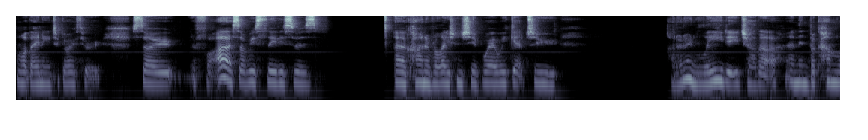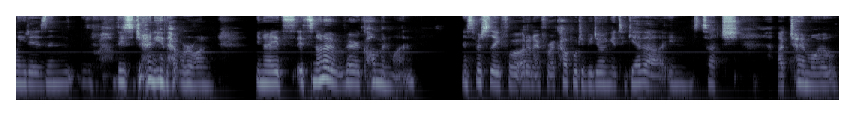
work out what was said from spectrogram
and what they need to go through. So for us obviously this was a kind of relationship where we get to i don't know lead each other and then become leaders and this journey that we're on. You know it's it's not a very common one especially for i don't know for a couple to be doing it together in such like turmoil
